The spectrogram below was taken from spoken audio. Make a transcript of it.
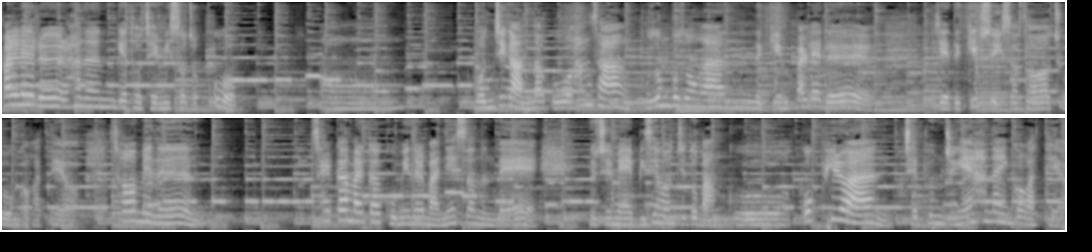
빨래를 하는 게 더 재밌어졌고 어, 먼지가 안 나고 항상 보송보송한 느낌 빨래를 이제 느낄 수 있어서 좋은 것 같아요. 처음에는 살까 말까 고민을 많이 했었는데 요즘에 미세먼지도 많고 꼭 필요한 제품 중에 하나인 것 같아요.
